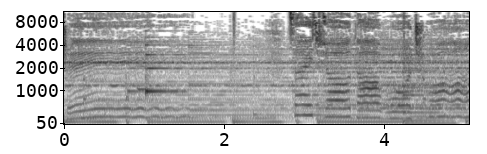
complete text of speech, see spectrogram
谁在敲打我窗？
